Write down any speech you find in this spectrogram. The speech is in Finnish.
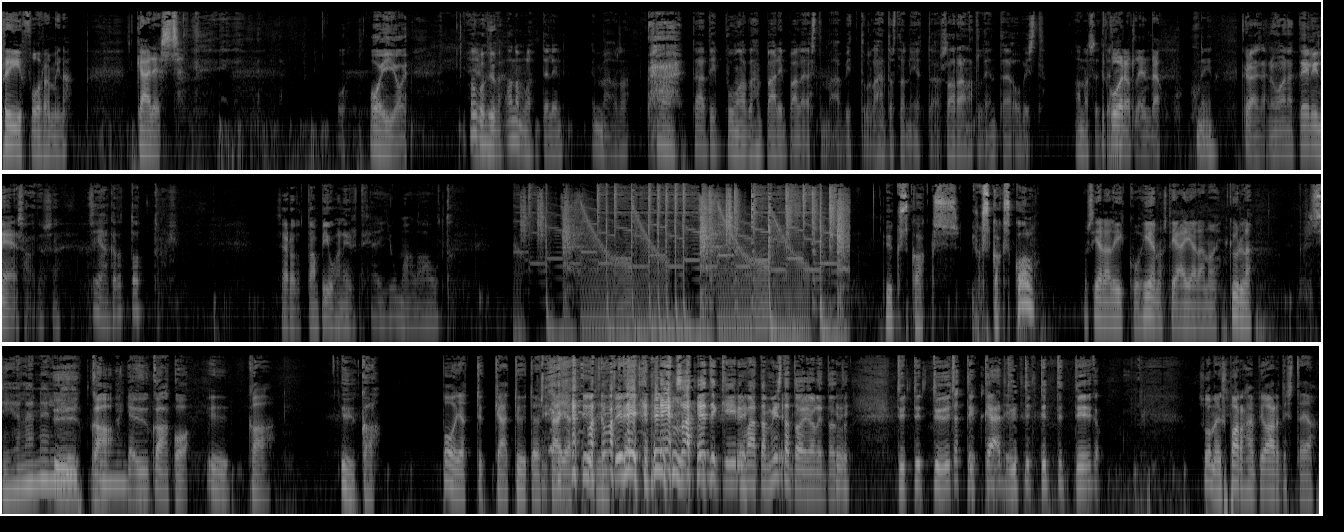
freeformina kädessä. Oi oi. Onko hyvä? Anna mulle telin. En mä osaa. Tää tippuu mulla tähän pädin päälle ja sitten mä vittu lähden tosta niin, että saranat lentää ovista. Anna se telin. Koirat lentää. Niin. Kyllä sä nyt aina telineen saat, jos sä Siihen kato tottunut. se odottaa piuhan irti. Ei jumalauta. Yksi, kaksi, yksi, kaksi, kolme. No siellä liikkuu hienosti äijällä noin. Kyllä. Siellä ne YK ja YKK. YK. YK. Pojat tykkää tytöstä ja tytöt. En saa heti kiinni, mä että mistä toi oli totta. Tyttö, tykkää, tyttö. Suomen yksi parhaimpia artisteja.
